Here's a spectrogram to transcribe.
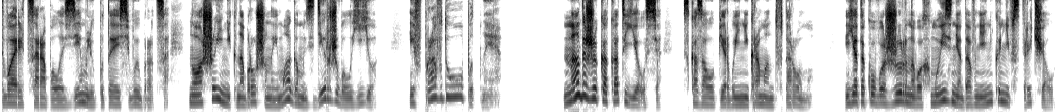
Тварь царапала землю, пытаясь выбраться, но ошейник, наброшенный магом, сдерживал ее. И вправду опытные. «Надо же, как отъелся», — сказал первый некромант второму. «Я такого жирного хмызня давненько не встречал.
